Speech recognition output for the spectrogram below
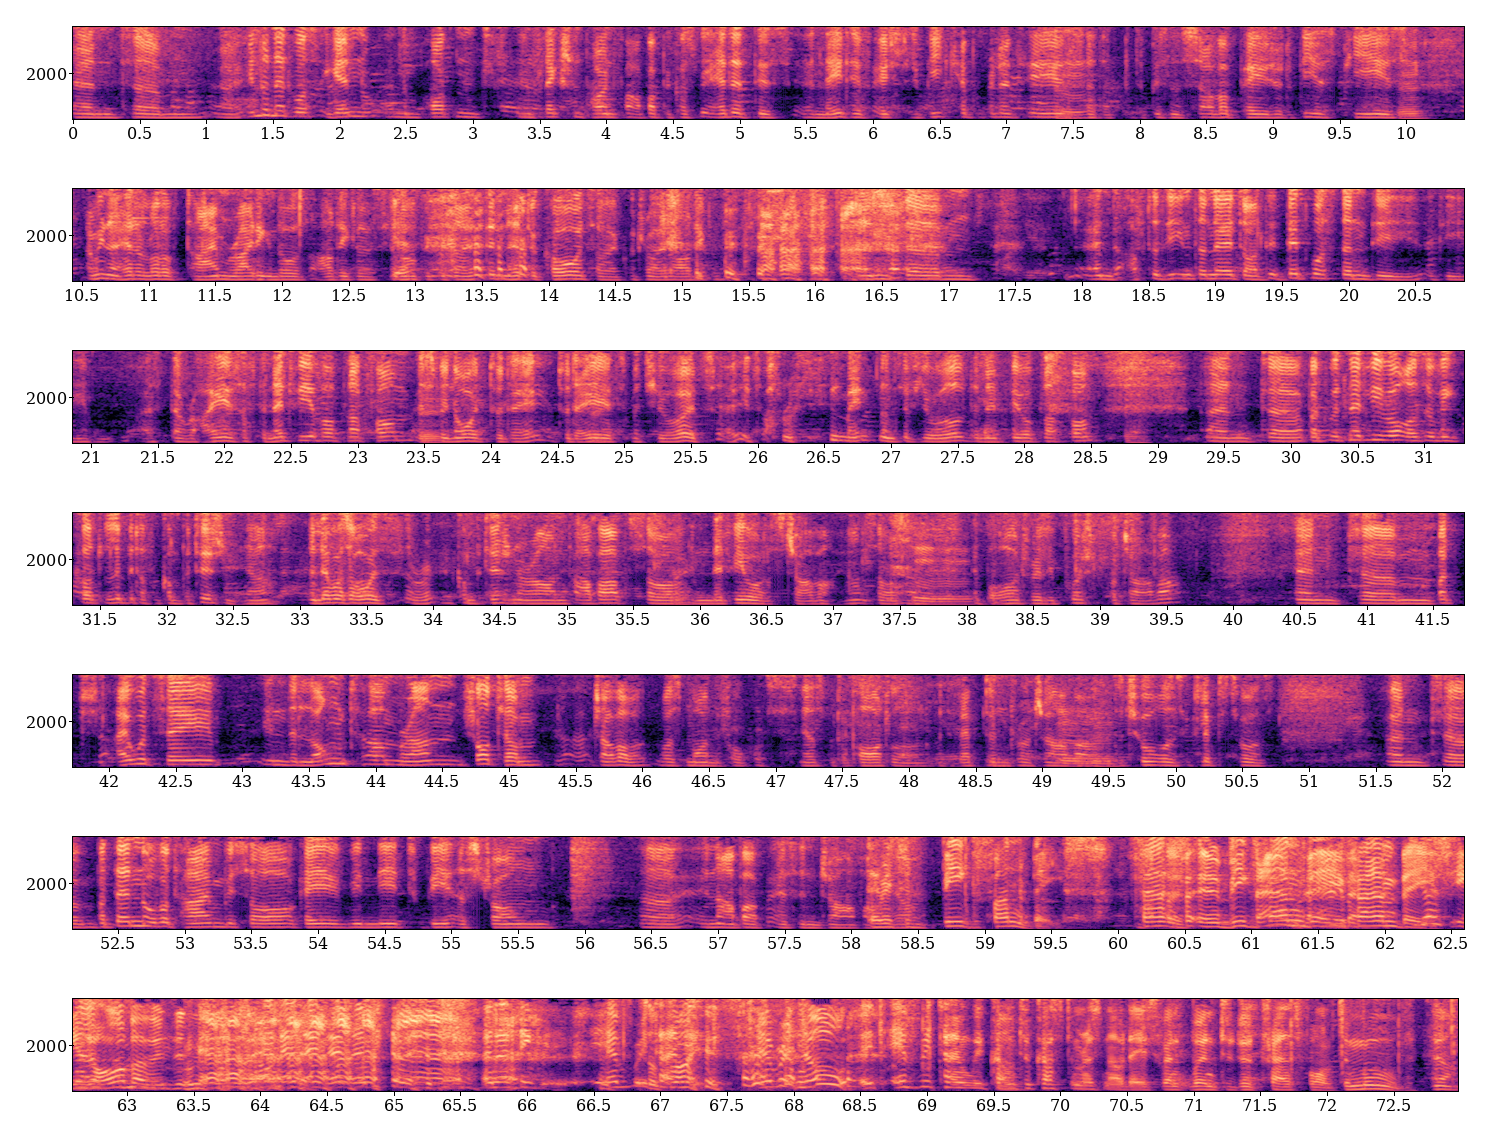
and um, uh, internet was again an important inflection point for ABAP because we added this uh, native HTTP capabilities, uh, the, the business server page, the BSPs. I mean, I had a lot of time writing those articles, you know, because I didn't have to code, so I could write articles. and um, and after the internet, or th- that was then the the uh, the rise of the NetWeaver platform as we know it today. Today it's mature. It's it's already in maintenance, if you will, the NetWeaver platform. And uh, but with NetWeaver also we got a little bit of a competition, yeah. And there was always a, competition around ABAP. So in NetWeaver was Java, yeah? So uh, the board really pushed for Java. And um, but I would say in the long-term run, short-term, uh, Java was more in the focus. Yes, with the portal, with the Web Dynpro Java, with the tools, Eclipse tools. And um, but then over time we saw okay we need to be as strong uh, in ABAP as in Java. There is yeah. a big fan base. Fan, base. f- a big Fan- fan, fan base, base. fan base Yes, in there's ABAP. and I think every Surprise. time, every, no, it, every time we come to customers nowadays when, when to do transform, to move, Yeah.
